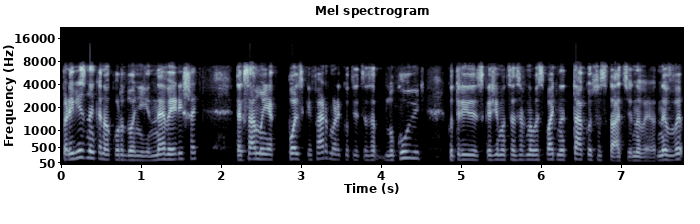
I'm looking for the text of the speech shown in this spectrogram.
перевізники на кордоні її не вирішать. Так само, як польські фермери, котрі це заблокують, котрі, скажімо, це зернове не також ситуацію не ви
